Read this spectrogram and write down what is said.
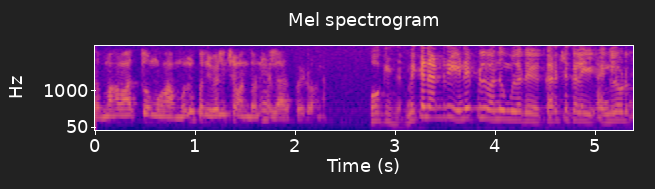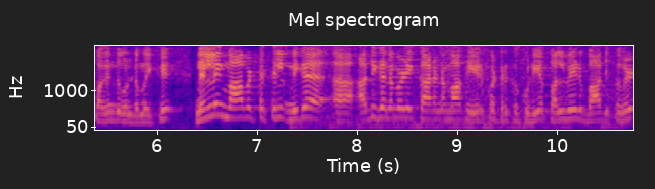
ம- மருத்துவ முகாமுல கொஞ்சம் வெளிச்சம் வந்தோடனே எல்லாரும் போயிடுவாங்க. Okay sir. மிக்க நன்றி. இணைப்பில் வந்து உங்களது கருத்துக்களை எங்களோடு பகிர்ந்து கொண்டமைக்கு. நெல்லை மாவட்டத்தில் மிக அதி கனமழை காரணமாக ஏற்பட்டிருக்கக்கூடிய பல்வேறு பாதிப்புகள்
